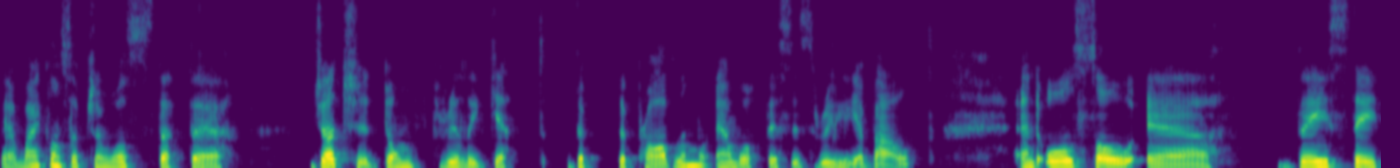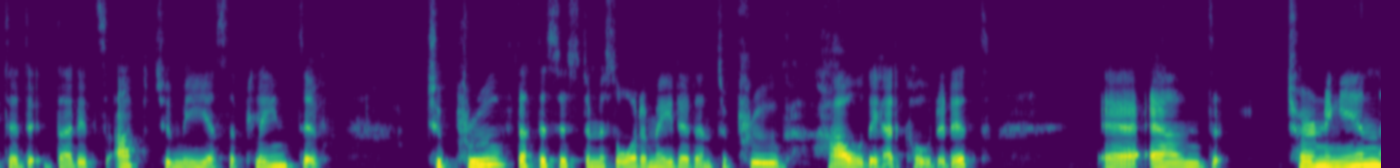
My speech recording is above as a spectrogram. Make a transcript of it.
yeah my conception was that the judge don't really get the, the problem and what this is really about. And also uh, they stated that it's up to me as a plaintiff to prove that the system is automated and to prove how they had coded it. Uh, and turning in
